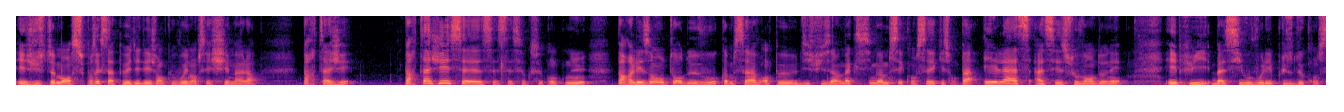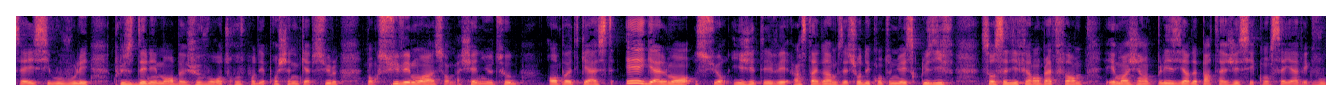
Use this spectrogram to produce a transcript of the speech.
Et justement, c'est pour ça que ça peut aider des gens que vous voyez dans ces schémas-là. Partagez, Partagez ce, contenu, parlez-en autour de vous, comme ça on peut diffuser un maximum ces conseils qui sont pas hélas assez souvent donnés. Et puis, bah, si vous voulez plus de conseils, si vous voulez plus d'éléments, bah, je vous retrouve pour des prochaines capsules. Donc suivez-moi sur ma chaîne YouTube, en podcast et également sur IGTV, Instagram. Vous êtes sur des contenus exclusifs sur ces différentes plateformes. Et moi j'ai un plaisir de partager ces conseils avec vous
